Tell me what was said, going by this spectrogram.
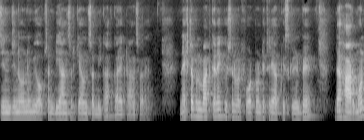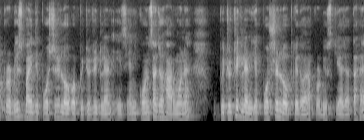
जिन जिन्होंने भी ऑप्शन डी आंसर किया उन सभी का करेक्ट आंसर है। नेक्स्ट अपन बात करें question number four twenty three आपकी स्क्रीन पे है। The hormone produce by the posterior lobe of pituitary gland is यानी कौन सा जो हार्मोन है पिट्यूटरी ग्लैंड के पोस्टरी लोब के द्वारा प्रोड्यूस किया जाता है।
